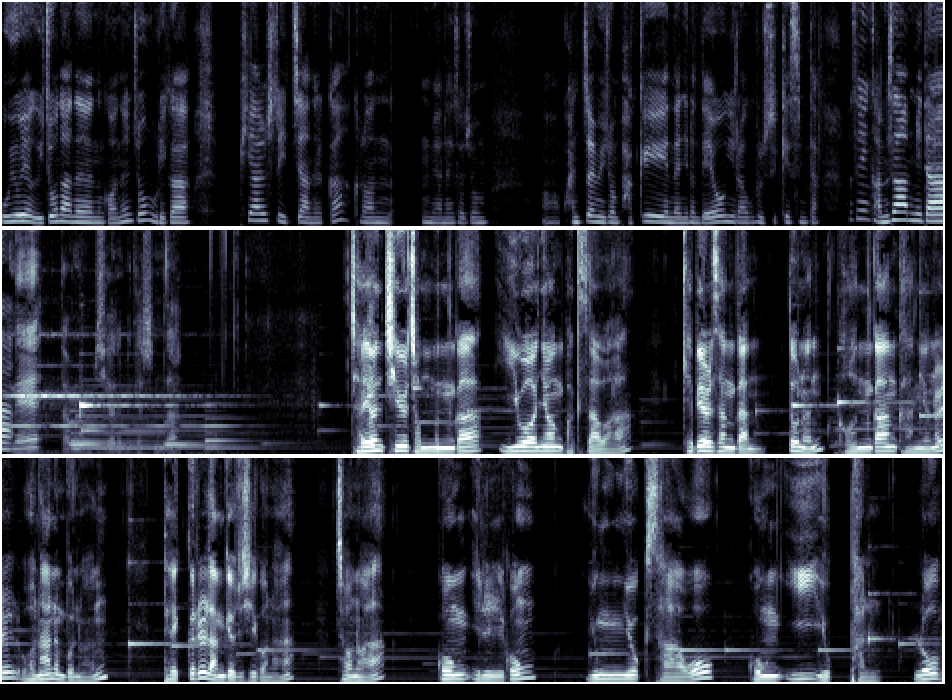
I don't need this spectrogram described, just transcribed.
우유에 의존하는 거는 좀 우리가 피할 수 있지 않을까 그런 면에서 좀 어, 관점이 좀 바뀌는 이런 내용이라고 볼 수 있겠습니다. 선생님 감사합니다. 네, 다음 시간에 뵙겠습니다. 자연치유 전문가 이원영 박사와 개별 상담 또는 건강 강연을 원하는 분은 댓글을 남겨주시거나 전화 010-6645-0268로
